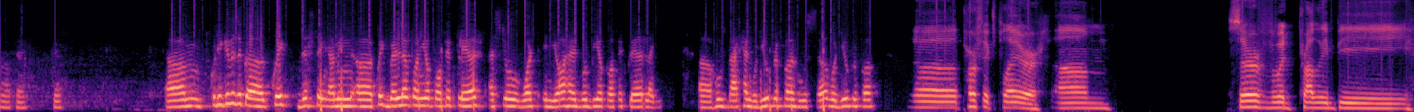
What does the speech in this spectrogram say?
Okay. Um, could you give us a quick this thing? I mean, a uh, quick build up on your perfect player as to what in your head would be a perfect player. Like, uh, whose backhand would you prefer? Whose serve would you prefer? Uh, perfect player. Um, Serve would probably be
